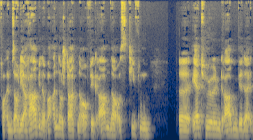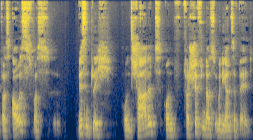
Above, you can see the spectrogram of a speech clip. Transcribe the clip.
vor allem Saudi-Arabien, aber andere Staaten auch. Wir graben da aus tiefen äh, Erdhöhlen, graben wir da etwas aus, was wissentlich uns schadet und verschiffen das über die ganze Welt.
